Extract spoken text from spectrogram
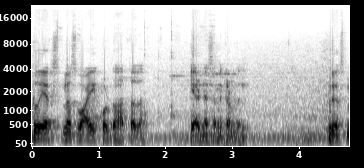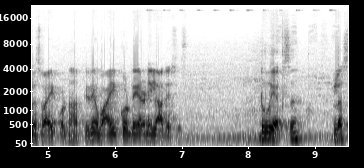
ಟು ಎಕ್ಸ್ ಪ್ಲಸ್ ವಾಯು ಕೊಟ್ಟು ಹತ್ತದ ಎರಡನೇ ಸಮೀಕರಣದಲ್ಲಿ. ಟು ಎಕ್ಸ್ ಪ್ಲಸ್ ವಾಯ್ ಕೊಟ್ಟು ಹತ್ತಿದೆ. ವಾಯ್ ಕೊಟ್ಟು ಎರಡು ಇಲ್ಲ ಆದೇಶಿಸಿ. ಟು ಎಕ್ಸ್ ಪ್ಲಸ್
